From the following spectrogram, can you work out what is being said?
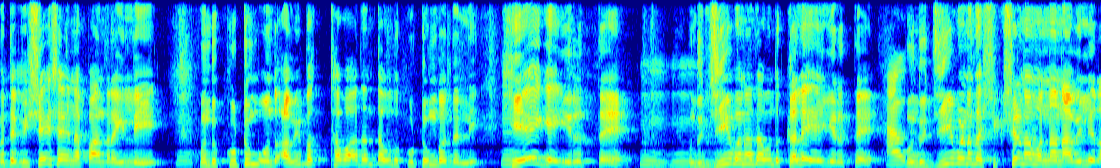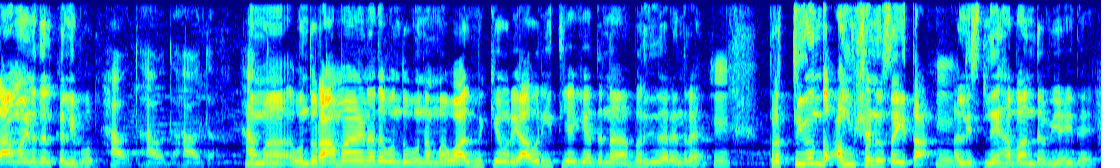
ಮತ್ತೆ ವಿಶೇಷ ಏನಪ್ಪಾ ಅಂದ್ರೆ ಇಲ್ಲಿ ಒಂದು ಕುಟುಂಬ ಒಂದು ಅವಿಭಕ್ತವಾದಂತಹ ಒಂದು ಕುಟುಂಬದಲ್ಲಿ ಹೇಗೆ ಇರುತ್ತೆ? ಒಂದು ಜೀವನದ ಒಂದು ಕಲೆ ಹೇಗಿರುತ್ತೆ? ಒಂದು ಜೀವನದ ಶಿಕ್ಷಣವನ್ನ ನಾವಿಲ್ಲಿ ರಾಮಾಯಣದಲ್ಲಿ ಕಲಿಬಹುದು ಹೌದು ಹೌದು ಹೌದು. ನಮ್ಮ ಒಂದು ರಾಮಾಯಣದ ಒಂದು ನಮ್ಮ ವಾಲ್ಮೀಕಿಯವರು ಯಾವ ರೀತಿಯಾಗಿ ಅದನ್ನ ಬರೆದಿದ್ದಾರೆ ಅಂದ್ರೆ ಪ್ರತಿಯೊಂದು ಅಂಶನೂ ಸಹಿತ ಅಲ್ಲಿ ಸ್ನೇಹ ಬಾಂಧವ್ಯ ಇದೆ.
